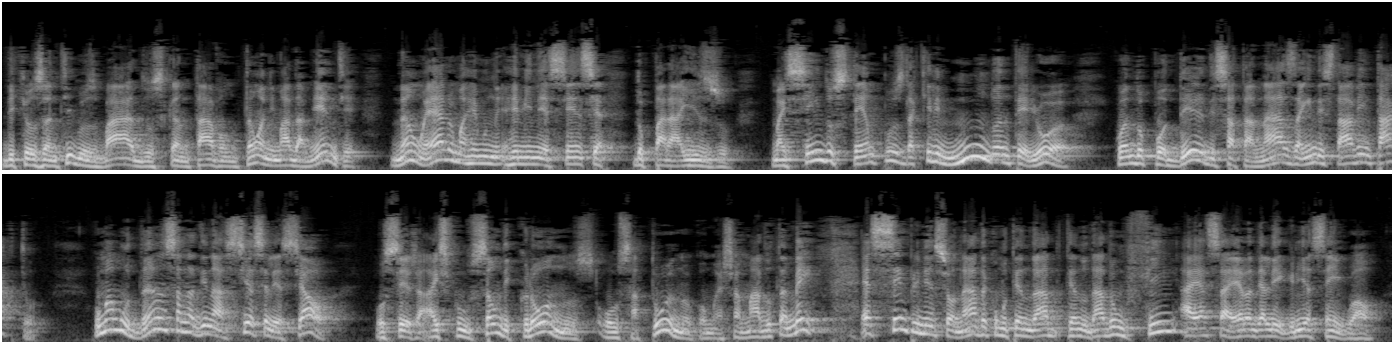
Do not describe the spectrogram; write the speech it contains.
de que os antigos bardos cantavam tão animadamente não era uma reminiscência do paraíso, mas sim dos tempos daquele mundo anterior quando o poder de Satanás ainda estava intacto. Uma mudança na dinastia celestial, ou seja, a expulsão de Cronos, ou Saturno, como é chamado também, é sempre mencionada como tendo dado, tendo dado um fim a essa era de alegria sem igual.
